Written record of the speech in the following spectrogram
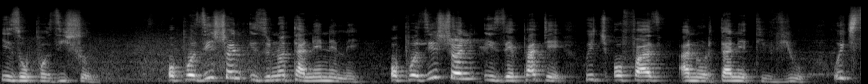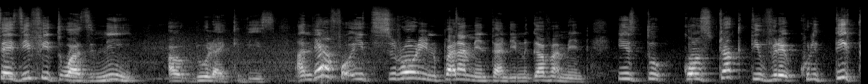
is opposition. Opposition is not an enemy. Opposition is a party which offers an alternative view, which says if it was me, I would do like this. And therefore, its role in parliament and in government is to constructively critique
